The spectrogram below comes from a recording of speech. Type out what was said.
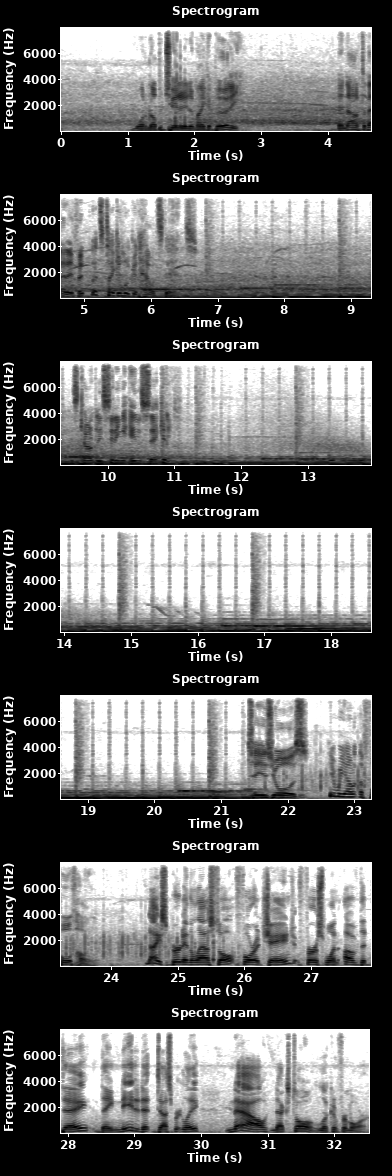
What an opportunity to make a birdie. And after that effort, let's take a look at how it stands. He's currently sitting in second. Tee is yours. Here we are at the fourth hole. Nice birdie in the last hole for a change. First one of the day. They needed it desperately. Now, next hole, looking for more.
